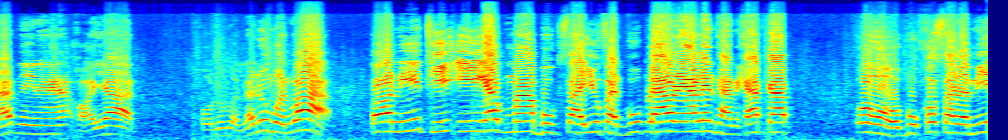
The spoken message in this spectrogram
ป๊บนึงนะฮะ ขออนุญาตโพลรูปก่อนแล้วดูเหมือนว่า ตอนนี้ TE ครับมาบุกใส่ยูแฟตบูฟแล้วนะฮะ เล่นแผ่นแคปครับ โอ้โห บุกเข้าใส่แบบนี้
